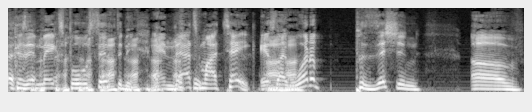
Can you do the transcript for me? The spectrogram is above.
because it makes full sense to me, and that's my take. It's Uh-huh. like what a position of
